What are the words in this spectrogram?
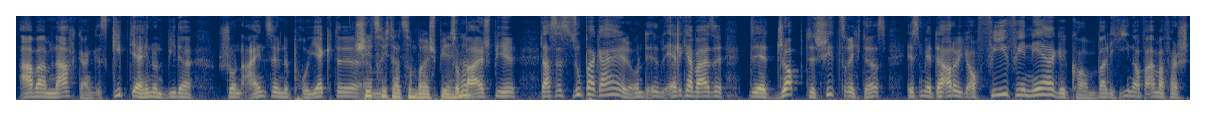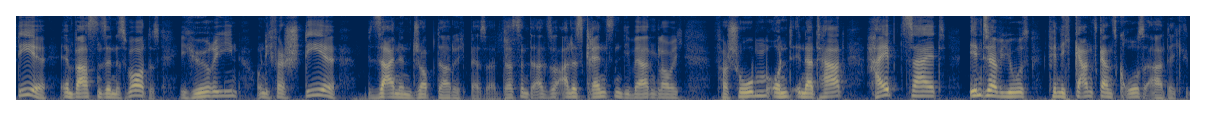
aber im Nachgang. Es gibt ja hin und wieder schon einzelne Projekte. Ähm, Schiedsrichter ähm, zum Beispiel. Zum ne? Beispiel. Das ist super geil. Und äh, ehrlicherweise, der Job des Schiedsrichters ist mir dadurch auch viel, viel näher gekommen, weil ich ihn auf einmal verstehe, im wahrsten Sinne des Wortes. Ich höre ihn und ich verstehe, seinen Job dadurch besser. Das sind also alles Grenzen, die werden, glaube ich, verschoben. Und in der Tat, Halbzeit-Interviews finde ich ganz, ganz großartig.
